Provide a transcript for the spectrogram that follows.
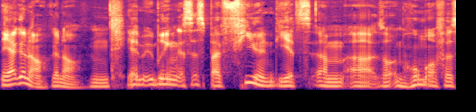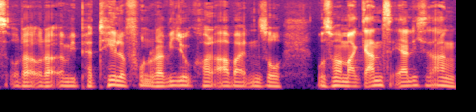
Ja, genau, genau. Hm. Ja, im Übrigen, es ist bei vielen, die jetzt ähm, äh, so im Homeoffice oder, oder irgendwie per Telefon oder Videocall arbeiten, so, muss man mal ganz ehrlich sagen,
